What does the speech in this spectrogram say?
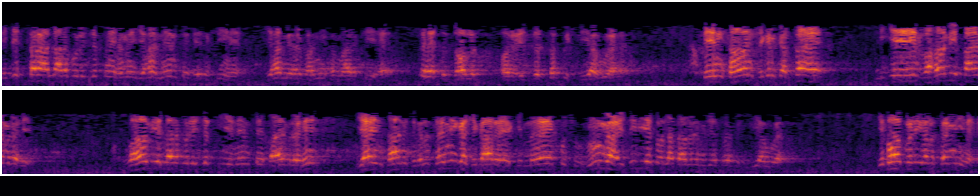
کہ جس طرح اللہ رب العزت نے ہمیں یہاں نعمتیں دے رکھی ہیں یہاں مہربانی فرما رکھی ہے۔ صحت، دولت اور عزت سب کچھ دیا ہوا ہے۔ کہ انسان فکر کرتا ہے کہ یہ وہاں بھی قائم رہے۔ وہاں بھی اللہ رب العزت کی یہ نعمتیں قائم رہیں۔ یا انسان اس غلط فہمی کا شکار ہے کہ میں کچھ ہوں گا، اسی لیے تو اللہ تعالیٰ نے مجھے اس طرح دیا ہوا ہے۔ یہ بہت بڑی غلط فہمی ہے۔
